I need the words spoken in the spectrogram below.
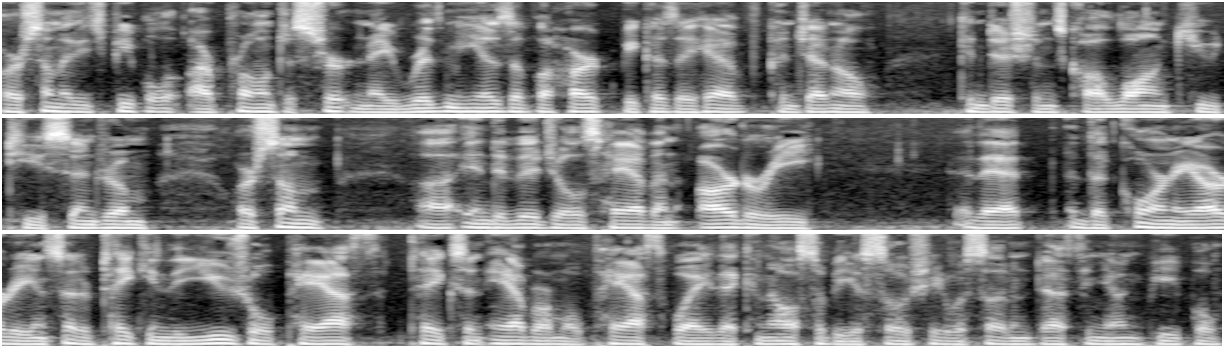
Or some of these people are prone to certain arrhythmias of the heart because they have congenital conditions called long QT syndrome, or some uh, individuals have an artery that the coronary artery, instead of taking the usual path, takes an abnormal pathway that can also be associated with sudden death in young people.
